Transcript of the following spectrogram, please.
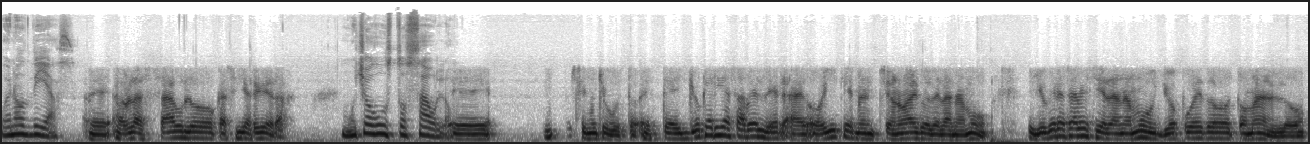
Buenos días. Eh, habla Saulo Casilla Rivera. Mucho gusto, Saulo. Eh, sí, mucho gusto. Este, yo quería saber, eh, oí que mencionó algo del anamú, y yo quería saber si el anamú yo puedo tomarlo,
